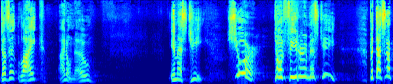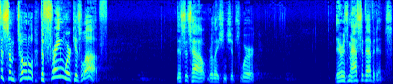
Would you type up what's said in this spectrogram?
doesn't like, I don't know, MSG? Sure, don't feed her MSG. But that's not the sum total. The framework is love. This is how relationships work. There is massive evidence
